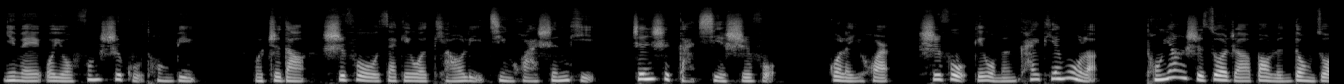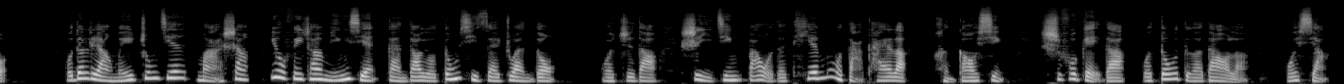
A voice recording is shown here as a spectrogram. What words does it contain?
因为我有风湿骨痛病，我知道师傅在给我调理净化身体，真是感谢师傅。过了一会儿，师傅给我们开天目了，同样是做着抱轮动作。我的两眉中间马上又非常明显感到有东西在转动。我知道是已经把我的天幕打开了，很高兴。师傅给的我都得到了。我想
